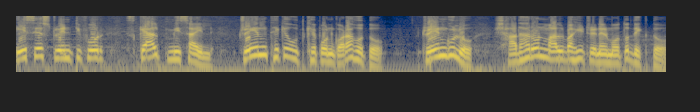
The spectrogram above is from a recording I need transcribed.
S S twenty four scalpel missile train থেকে উৎক্ষেপণ করা হতো। ট্রেনগুলো সাধারণ মালবাহী ট্রেনের মতো দেখত।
